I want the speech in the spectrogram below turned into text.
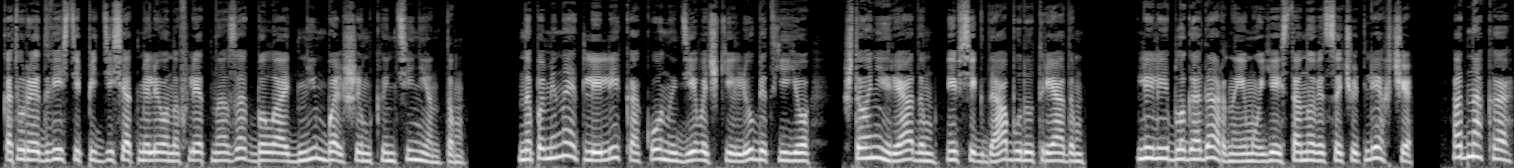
которая 250 миллионов лет назад была одним большим континентом. Напоминает Лили, как он и девочки любят ее, что они рядом и всегда будут рядом. Лили благодарна ему, ей становится чуть легче, однако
